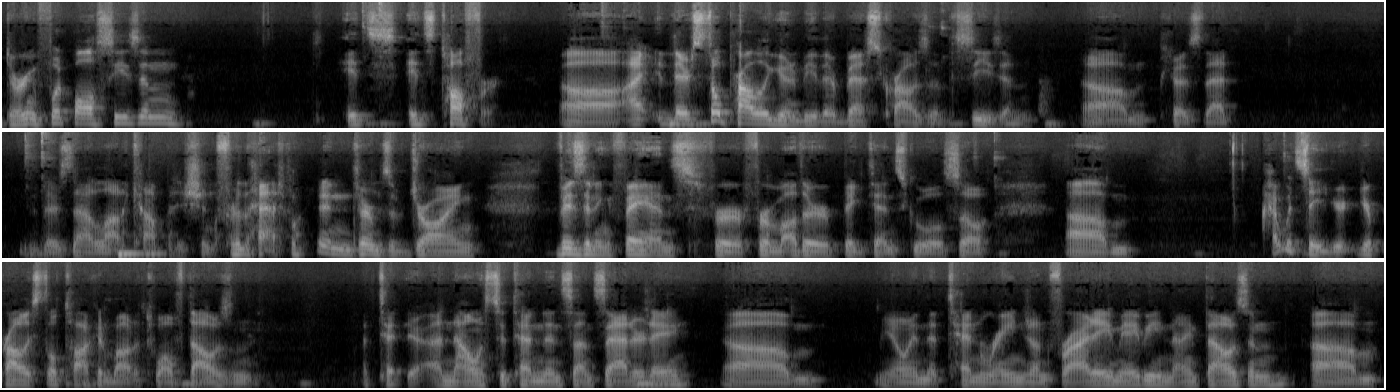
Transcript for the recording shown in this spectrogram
during football season, it's it's tougher uh, I, they're still probably going to be their best crowds of the season um, because that there's not a lot of competition for that in terms of drawing visiting fans for from other Big Ten schools. So um, I would say you're, you're probably still talking about a twelve thousand att- announced attendance on Saturday. Um, you know, in the ten range on Friday, maybe nine thousand. Um,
